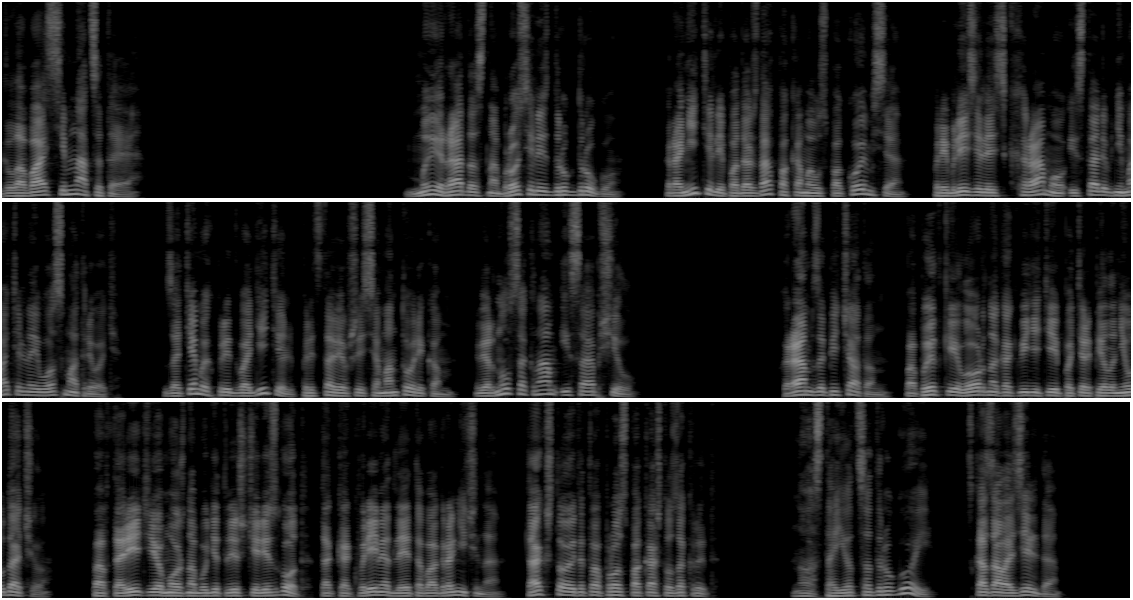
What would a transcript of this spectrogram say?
Глава 17 Мы радостно бросились друг к другу. Хранители, подождав, пока мы успокоимся, приблизились к храму и стали внимательно его осматривать. Затем их предводитель, представившийся Монториком, вернулся к нам и сообщил. «Храм запечатан. Попытки Лорна, как видите, потерпела неудачу. Повторить ее можно будет лишь через год, так как время для этого ограничено. Так что этот вопрос пока что закрыт. Но остается другой, сказала Зельда.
